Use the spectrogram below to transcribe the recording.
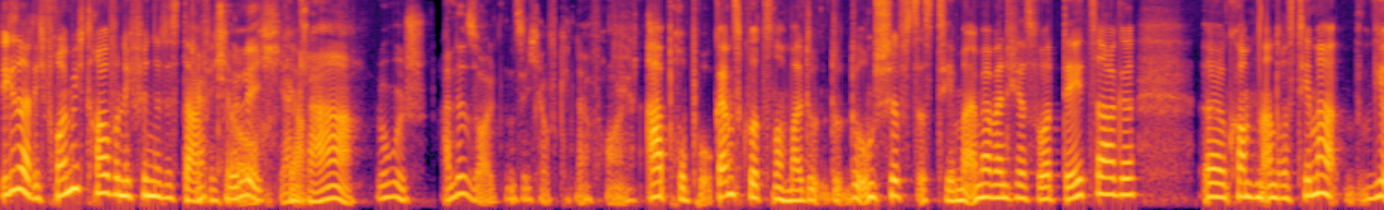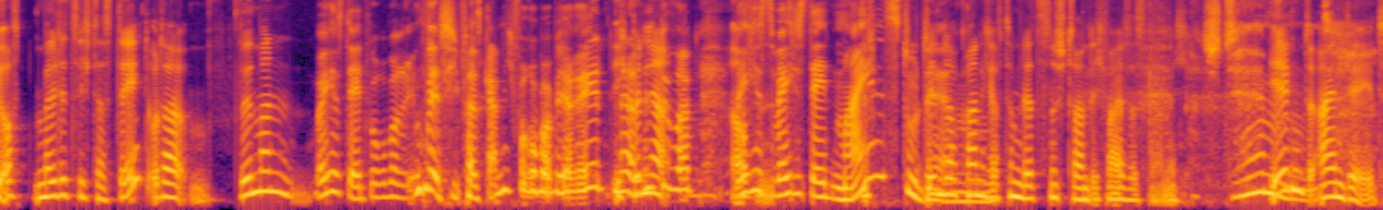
Wie gesagt, ich freue mich drauf und ich finde, das darf Natürlich, ich auch. ja, klar, logisch. Alle sollten sich auf Kinder freuen. Apropos, ganz kurz nochmal, du, du, du umschiffst das Thema. Einmal, wenn ich das Wort Date sage, äh, kommt ein anderes Thema. Wie oft meldet sich das Date oder will man Welches Date, worüber reden wir? Ich weiß gar nicht, worüber wir reden. Ich ehrlich bin ja gesagt. Welches, welches Date meinst du denn? bin doch gar nicht auf dem letzten Stand, ich weiß es gar nicht. Stimmt. Irgendein Date.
